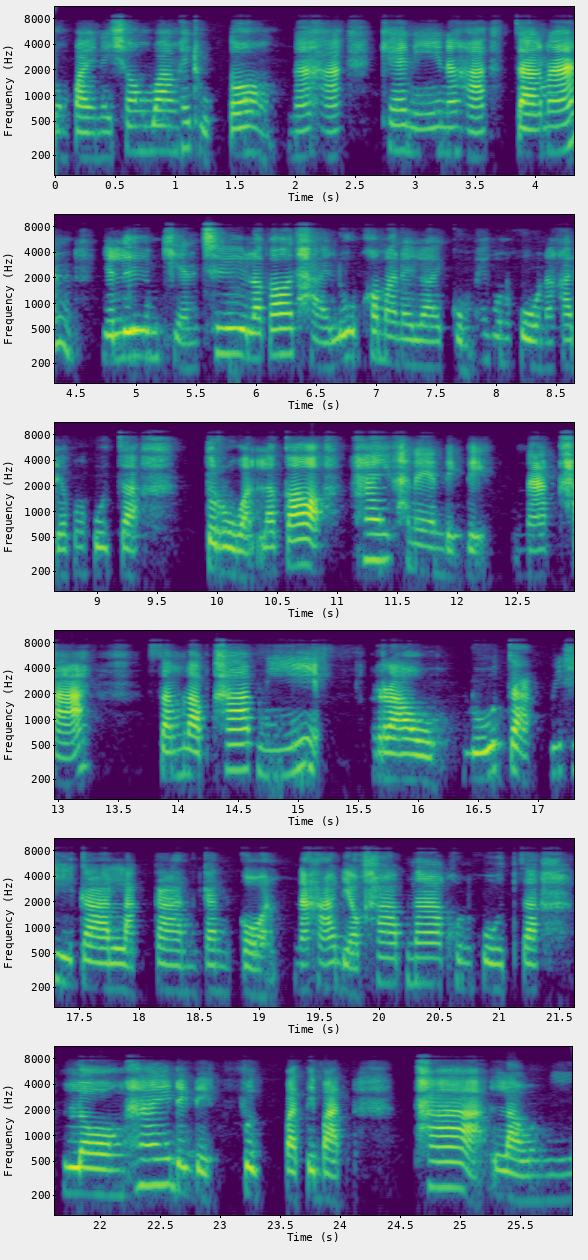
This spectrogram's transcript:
ลงไปในช่องว่างให้ถูกต้องนะคะ แค่นี้นะคะ จากนั้นอย่าลืมเขียนชื่อแล้วก็ถ่ายรูปเข้ามาในไลน์กลุ่มให้คุณครูนะคะ เดี๋ยวคุณครูจะตรวจแล้วก็ให้คะแนนเด็กๆนะคะสำหรับคาบนี้ เรารู้จักวิธีการหลักการกันก่อนนะคะ เดี๋ยวคาบหน้าคุณครูจะลองให้เด็กๆฝึกปฏิบัติท่าเหล่านี้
